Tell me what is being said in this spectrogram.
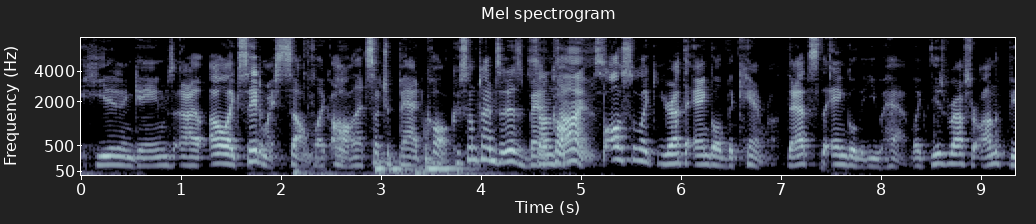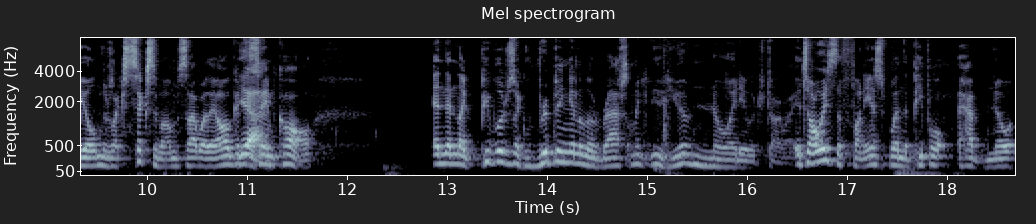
heated in games, and I, I'll like say to myself like, "Oh, that's such a bad call," because sometimes it is a bad Sometimes. call. But also like you're at the angle of the camera. That's the angle that you have. Like these refs are on the field, and there's like six of them, so that way they all get Yeah. the same call. And then like people are just like ripping into the refs. I'm like, dude, you have no idea what you're talking about. It's always the funniest when the people have no.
